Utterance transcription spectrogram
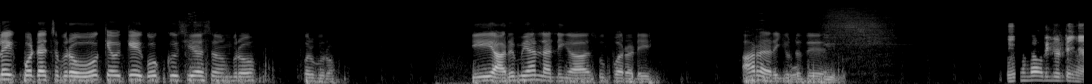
லைக் போட்டாச்சு ப்ரோ ஓகே ஓகே கோகு சியாசம் ப்ரோ சூப்பர் ப்ரோ ஏய் அருமையான லேண்டிங்கா சூப்பர் அடே ஆற இறக்கி விட்டது? நீங்க தான் வரைக்கும் விட்டீங்க.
